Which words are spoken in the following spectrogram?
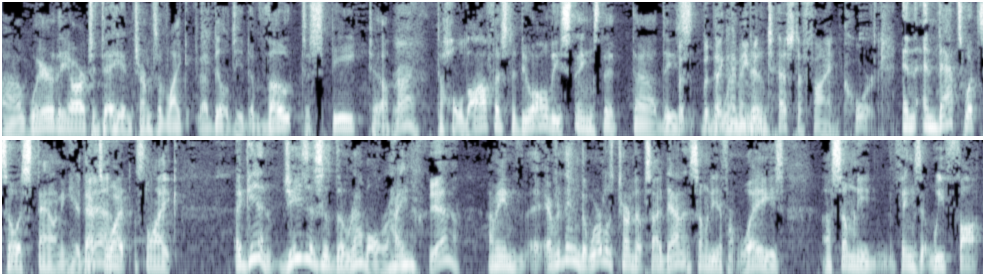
uh, where they are today in terms of like ability to vote, to speak, to Right. to hold office, to do all these things that uh, these But, but that they couldn't even do. testify in court. and and that's what's so astounding here. That's Yeah. what it's like. Again, Jesus is the rebel, right? Yeah. I mean, everything, the world is turned upside down in so many different ways. Uh, so many things that we thought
